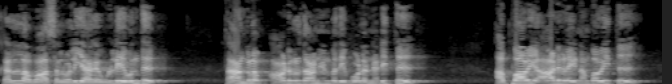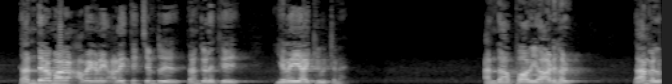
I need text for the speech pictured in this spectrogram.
கள்ள வாசல் வழியாக உள்ளே வந்து தாங்களும் ஆடுகள்தான் என்பதை போல நடித்து அப்பாவி ஆடுகளை நம்ப வைத்து தந்திரமாக அவைகளை அழைத்துச் சென்று தங்களுக்கு இரையாக்கி விட்டன. அந்த அப்பாவி ஆடுகள் தாங்கள்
